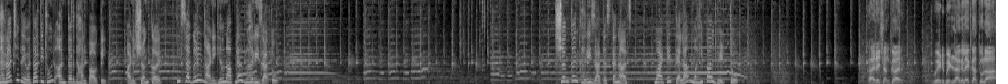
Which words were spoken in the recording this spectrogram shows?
धनाची देवता तिथून अंतर्धान पावते आणि शंकर ती सगळी नाणी घेऊन आपल्या घरी जातो. शंकर घरी जात असतानाच वाटेत त्याला महिपाल भेटतो. काय रे शंकर? वेड बीड लागलंय का तुला?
